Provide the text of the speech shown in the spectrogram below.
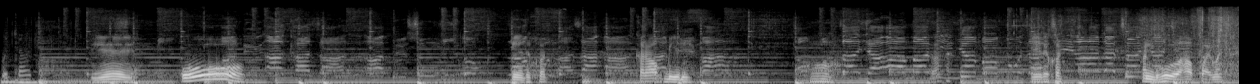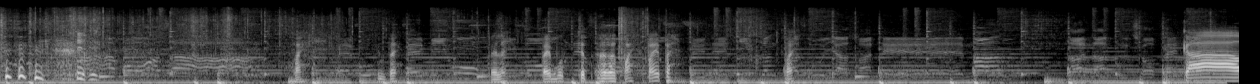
นี่โอ้นี่ทุกคนกระรอกบินโอ้นี่ทุกคน มันบูว่าเขาปล่อยมัน ไป ขึ้นไป ไปเลย ไปบกจะเออไปไปไปไป กล่าว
